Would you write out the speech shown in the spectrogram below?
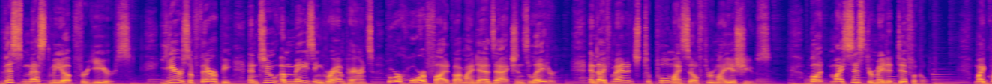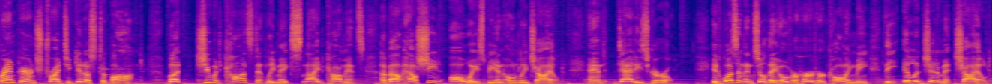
This messed me up for years. Years of therapy and two amazing grandparents who were horrified by my dad's actions later, and I've managed to pull myself through my issues. But my sister made it difficult. My grandparents tried to get us to bond, but she would constantly make snide comments about how she'd always be an only child and daddy's girl. It wasn't until they overheard her calling me the illegitimate child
